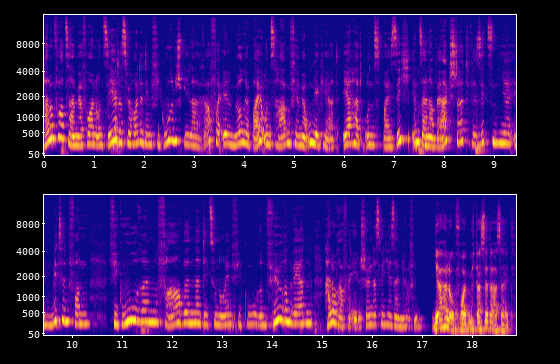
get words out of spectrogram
Hallo Pforzheim, wir freuen uns sehr, dass wir heute den Figurenspieler Raphael Mürle bei uns haben, vielmehr umgekehrt. Er hat uns bei sich in seiner Werkstatt. Wir sitzen hier inmitten von Figuren, Farben, die zu neuen Figuren führen werden. Hallo Raphael, schön, dass wir hier sein dürfen. Ja, hallo, freut mich, dass ihr da seid.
